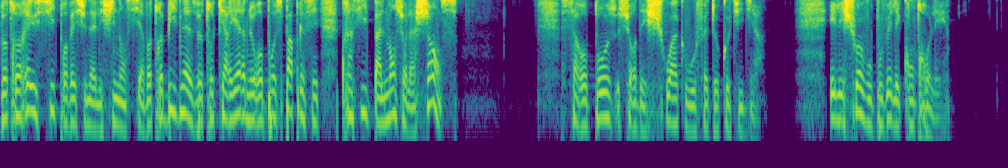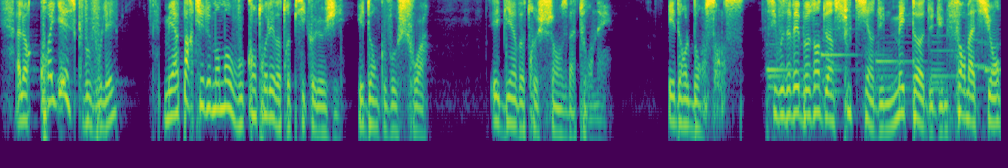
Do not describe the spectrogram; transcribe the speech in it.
votre réussite professionnelle et financière, votre business, votre carrière ne repose pas principalement sur la chance. Ça repose sur des choix que vous faites au quotidien. Et les choix, vous pouvez les contrôler. Alors croyez ce que vous voulez, mais à partir du moment où vous contrôlez votre psychologie et donc vos choix, eh bien votre chance va tourner. Et dans le bon sens. Si vous avez besoin d'un soutien, d'une méthode, d'une formation,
